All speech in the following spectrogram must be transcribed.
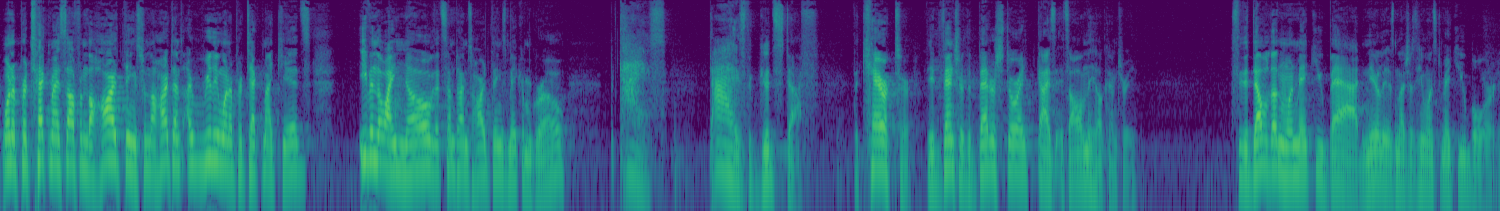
want to protect myself from the hard things, from the hard times. I really want to protect my kids. Even though I know that sometimes hard things make them grow. But guys, guys, the good stuff, the character, the adventure, the better story, guys, it's all in the hill country. See, the devil doesn't want to make you bad nearly as much as he wants to make you bored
